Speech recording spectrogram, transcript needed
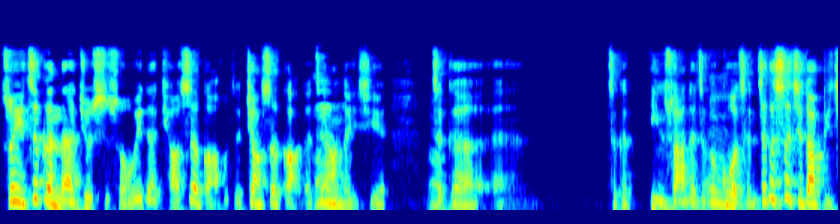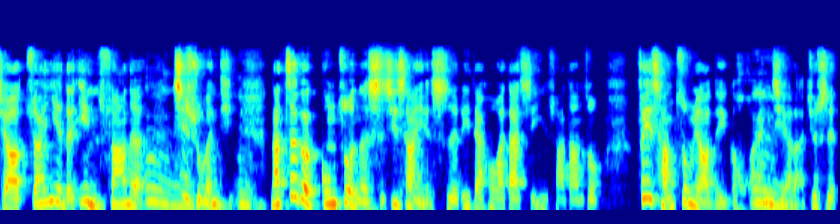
所以这个呢，就是所谓的调色稿或者校色稿的这样的嗯。一些嗯。这个、呃这个印刷的这个嗯过程，这个涉及到比较专业的印刷的嗯技术问题。嗯那这个工作呢，实际上也是历代绘画大师印刷当中非常重要的一个环节了，就是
